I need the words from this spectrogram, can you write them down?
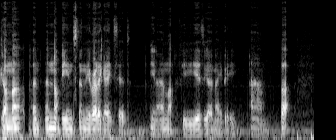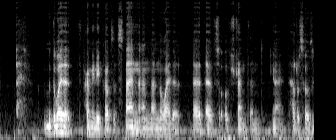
come up and, and not be instantly relegated. You know, unlike a few years ago maybe. Um, but with the way that the Premier League clubs have spent and, and the way that they've sort of strengthened, you know, Huddersfield's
